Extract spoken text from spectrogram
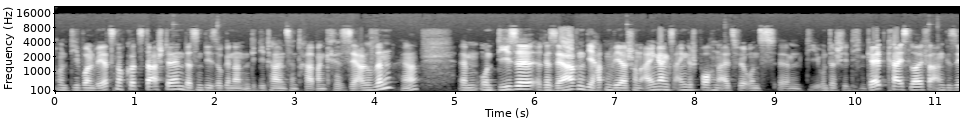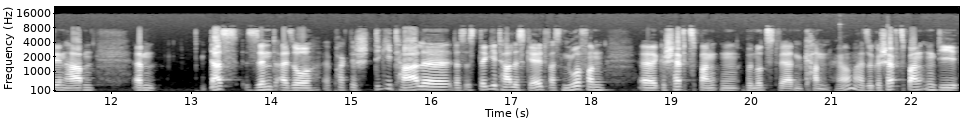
und die wollen wir jetzt noch kurz darstellen. Das sind die sogenannten digitalen Zentralbankreserven. Ja. Ähm, und diese Reserven, die hatten wir ja schon eingangs eingesprochen, als wir uns ähm, die unterschiedlichen Geldkreisläufe angesehen haben. Ähm, das sind also äh, praktisch digitale, das ist digitales Geld, was nur von äh, Geschäftsbanken benutzt werden kann. Ja? Also Geschäftsbanken, die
